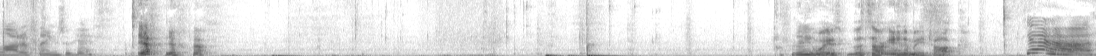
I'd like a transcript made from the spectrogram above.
lot of things. Okay. Yeah, yeah, yeah. Anyways, that's our anime talk. Yeah.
